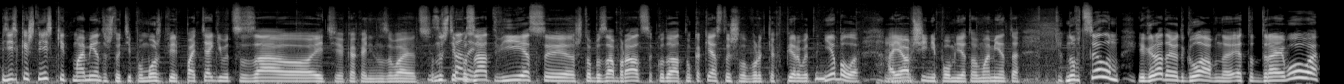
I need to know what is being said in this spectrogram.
Здесь, конечно, есть какие-то моменты, что, типа, может теперь подтягиваться за э, эти, как они называются? За ну, типа, штаны. за отвесы, чтобы забраться куда-то. Ну, как я слышал, вроде как в первой это не было, а я вообще не помню этого момента. Но в целом игра дает главное. Это драйвово,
